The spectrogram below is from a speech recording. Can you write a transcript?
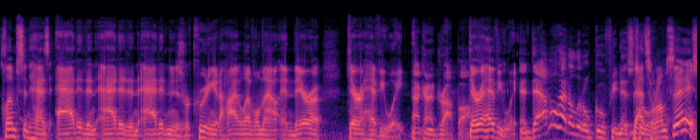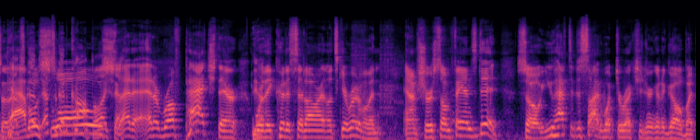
Clemson has added and added and added and is recruiting at a high level now. And they're a they're a heavyweight. Not going to drop off. They're a heavyweight. and Dabo had a little goofiness there. That's what him. I'm saying. So that's, Dabo good. that's a good comp. I slow, like that. At, a, at a rough patch there where Yeah. they could have said, all right, let's get rid of him. And, and I'm sure some fans did. So you have to decide what direction you're going to go. But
